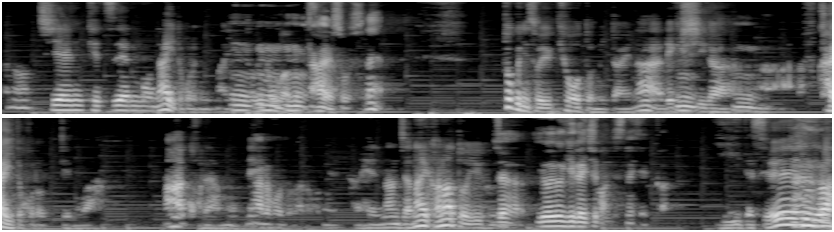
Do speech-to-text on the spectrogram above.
あの、遅延、血縁もないところに飛び込むわけです、はい、そうですね。特にそういう京都みたいな歴史が、うんうんあ深いところっていうのは、まあ、これはもうね、なるほど、なるほね大変なんじゃないかなというふうど。に。じゃあ、代々木が一番ですね、結果。いいですよ、代々木は。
